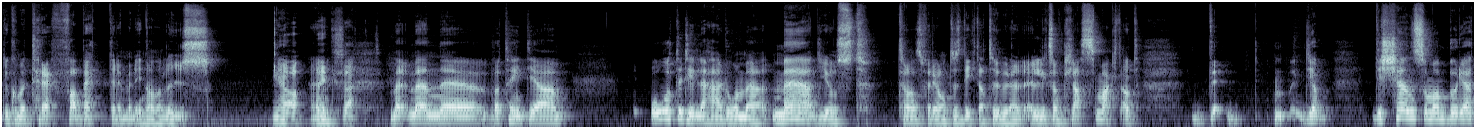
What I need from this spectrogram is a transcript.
Du kommer träffa bättre med din analys. Ja, exakt. Men, men eh, vad tänkte jag? Åter till det här då med, med just transferiatets diktatur, eller liksom klassmakt. Att det, jag, det känns som man börjar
